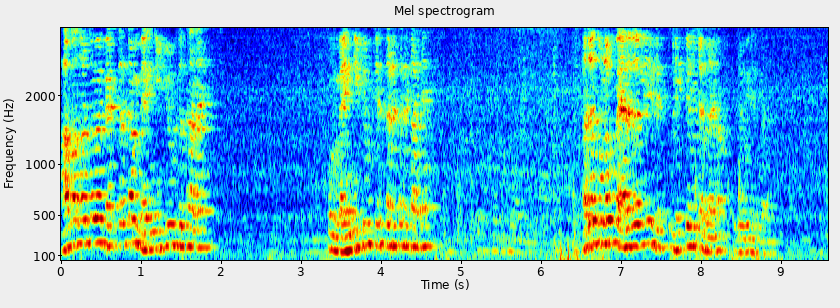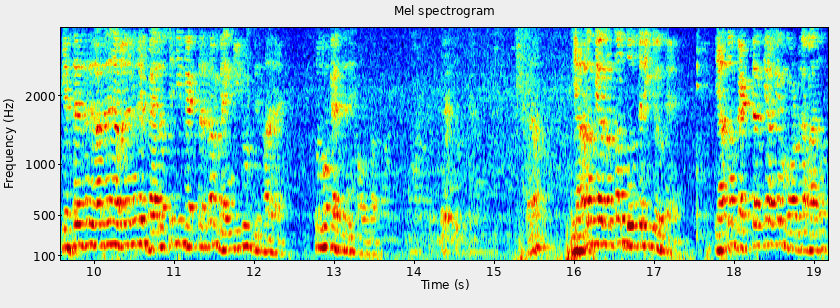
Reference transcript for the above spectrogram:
अब अगर तुम्हें वेक्टर का मैग्नीट्यूड दिखाना है तो मैग्नीट्यूड किस तरह से दिखाते हैं? अच्छा तुम लोग पैरेलली लिखते हुए चल रहे हैं ना, जो भी लिखना है। किस तरह से दिखाते हैं? अगर मुझे वेलोसिटी वेक्टर का मैग्नीट्यूड दिखाना है तो वो कैसे दिखाऊँगा? है ना? या तो क्या करता हूँ? दो तरीके होते हैं। या तो वेक्टर के आगे मॉड लगा दो,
